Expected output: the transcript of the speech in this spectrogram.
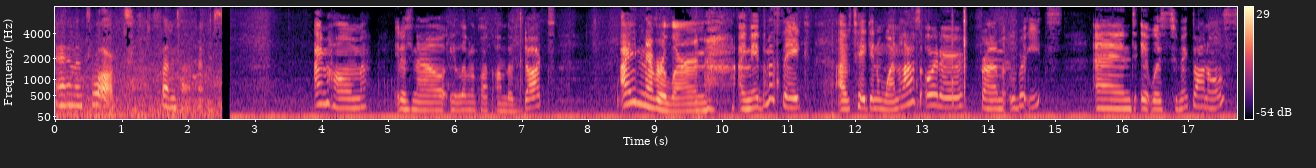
And it's locked. Fun times. I'm home. It is now 11 o'clock on the dot. I never learn. I made the mistake. I've taken one last order from Uber Eats and it was to McDonald's,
